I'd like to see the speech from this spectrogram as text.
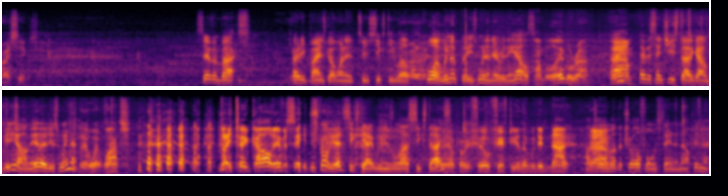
Race six. Seven bucks. Paddy Payne's got one in at 260. Well, Righto. why wouldn't it be? He's winning everything else. Unbelievable run. Hey? Um, Ever since you started going video on there, they just win it. I went once. Been too cold ever since. He's probably had 68 winners in the last six days. Yeah, I probably filled 50 of them we didn't know. I'll tell Um, you what, the trial form's standing up, isn't it?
